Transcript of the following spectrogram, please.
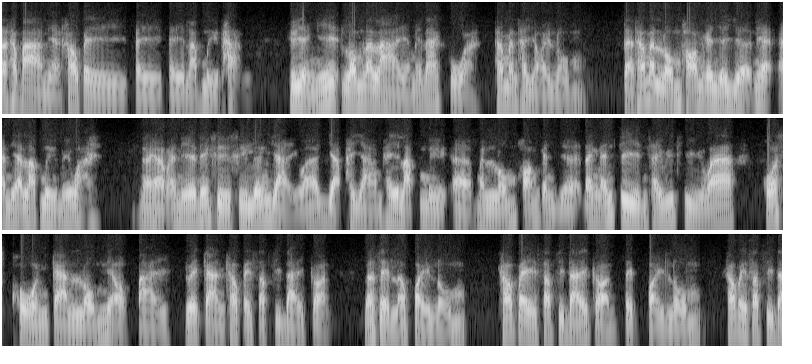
รัฐบาลเนี่ยเข้าไปไปไปรับมือทันคืออย่างนี้ล้มละลายอะไม่น่ากลัว ถ้ามันทยอยล้ม แต่ถ้ามันล้มพร้อมกันเยอะๆเนี่ย อันนี้รับมือไม่ไหว นะครับ อันนี้นี่คือคือเรื่องใหญ่ว่าอย่าพยายามให้รับมือเอ่อมันล้มพร้อมกันเยอะ ดังนั้นจีนใช้วิธีว่าโพสโพนการล้มเนี่ยออกไป ด้วยการเข้าไปซับซิไดก่อน แล้วเสร็จแล้วปล่อยล้ม เข้าไปซับซิไดก่อน เสร็จปล่อยล้ม เข้าไปซับซิได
